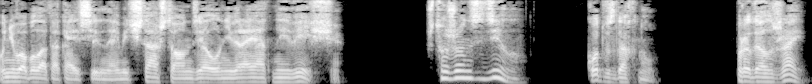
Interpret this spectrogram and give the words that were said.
у него была такая сильная мечта, что он делал невероятные вещи». «Что же он сделал?» Кот вздохнул. «Продолжай.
